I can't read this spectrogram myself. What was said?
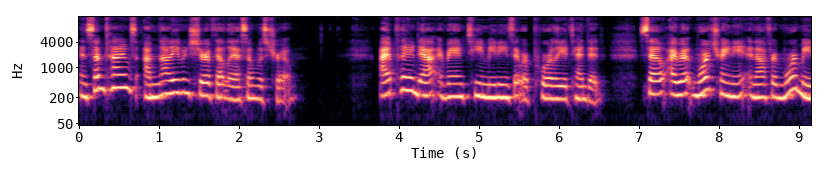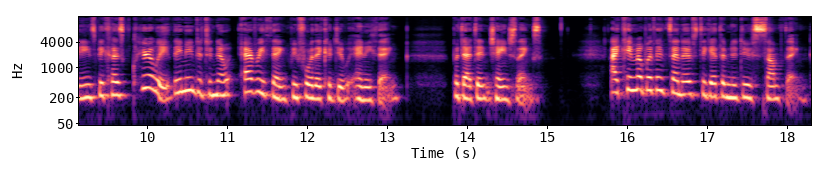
And sometimes I'm not even sure if that last one was true. I planned out and ran team meetings that were poorly attended. So I wrote more training and offered more meetings because clearly they needed to know everything before they could do anything. But that didn't change things. I came up with incentives to get them to do something.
